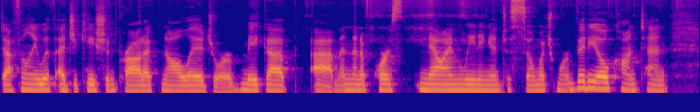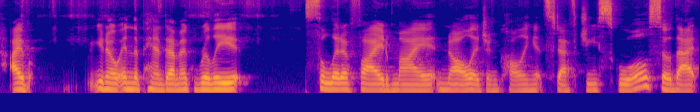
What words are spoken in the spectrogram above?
definitely with education, product knowledge, or makeup. Um, and then, of course, now I'm leaning into so much more video content. I've, you know, in the pandemic, really solidified my knowledge and calling it Steph Gee School so that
